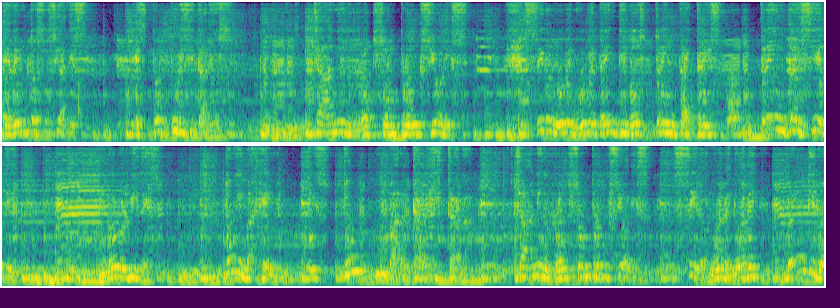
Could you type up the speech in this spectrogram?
Eventos sociales. Spot publicitarios. Chani Robson Producciones. 099 22 33 37. No lo olvides. Tu imagen es tu marca registrada. Chani Robson Producciones. 099 22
